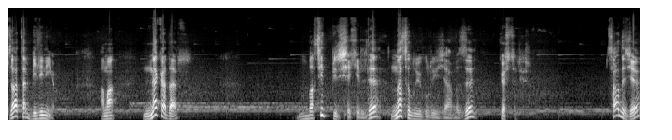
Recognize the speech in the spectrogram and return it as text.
zaten biliniyor. Ama ne kadar basit bir şekilde nasıl uygulayacağımızı gösteriyor. Sadece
